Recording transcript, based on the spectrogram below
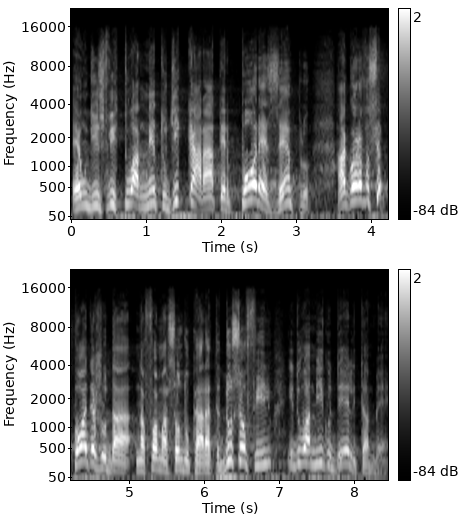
é um desvirtuamento de caráter, por exemplo, agora você pode ajudar na formação do caráter do seu filho e do amigo dele também.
